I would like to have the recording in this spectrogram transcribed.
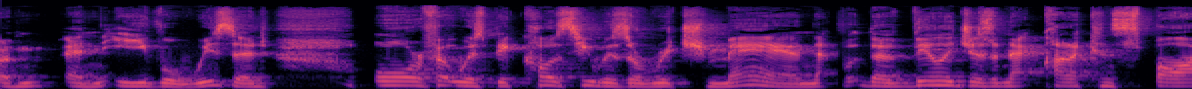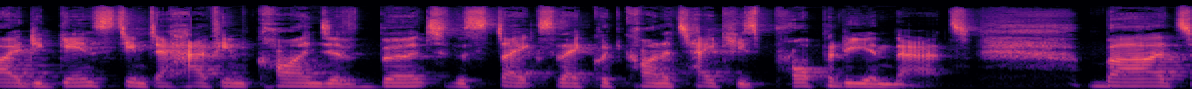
a, an evil wizard, or if it was because he was a rich man. The villagers and that kind of conspired against him to have him kind of burnt to the stake so they could kind of take his property in that. But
